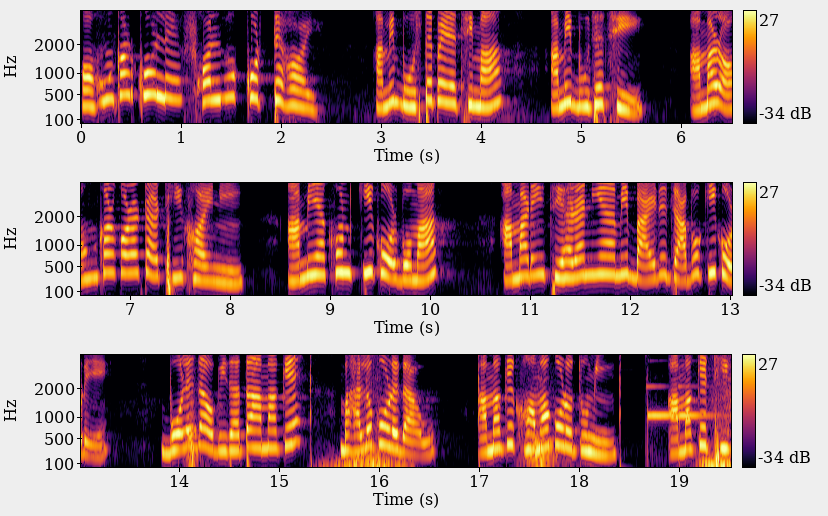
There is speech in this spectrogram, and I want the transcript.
অহংকার করলে ফল ভোগ করতে হয়? আমি বুঝতে পেরেছি, মা। আমি বুঝেছি। আমার অহংকার করাটা ঠিক হয়নি। আমি এখন কি করব, মা? আমার এই চেহারা নিয়ে আমি বাইরে যাব কি করে? বলে দাও, বিধাতা আমাকে। ভালো করে দাও। আমাকে ক্ষমা করো তুমি। আমাকে ঠিক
